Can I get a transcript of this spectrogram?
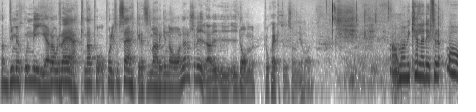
att dimensionera och räkna på, på liksom säkerhetsmarginaler och så vidare i, i de projekten som ni har? Ja, om man vill kalla det för AI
